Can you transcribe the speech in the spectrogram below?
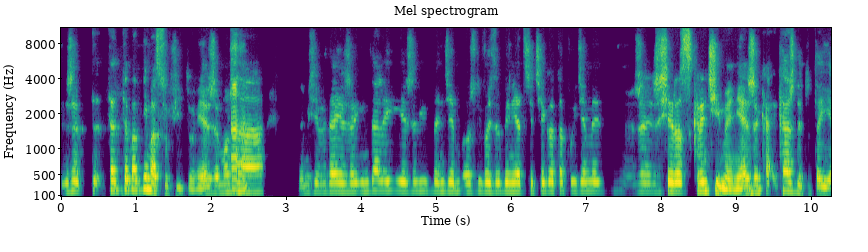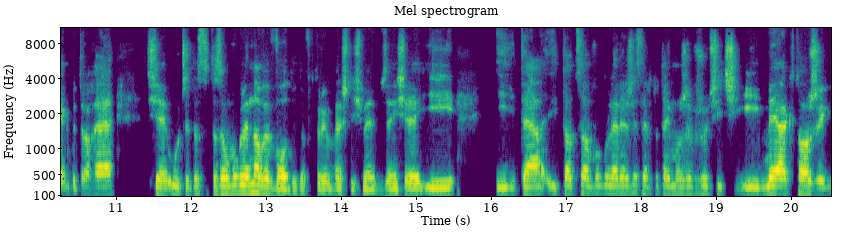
że ten temat nie ma sufitu, nie? że można. Aha. Mi się wydaje, że im dalej, jeżeli będzie możliwość zrobienia trzeciego, to pójdziemy, że, że się rozkręcimy, nie? Że ka każdy tutaj jakby trochę się uczy, to, to są w ogóle nowe wody, do, które weszliśmy, w sensie i, i, ta, i to, co w ogóle reżyser tutaj może wrzucić i my aktorzy, i,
